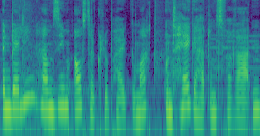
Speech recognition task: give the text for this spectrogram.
In Berlin haben sie im Austerclub halt gemacht und Helge hat uns verraten,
